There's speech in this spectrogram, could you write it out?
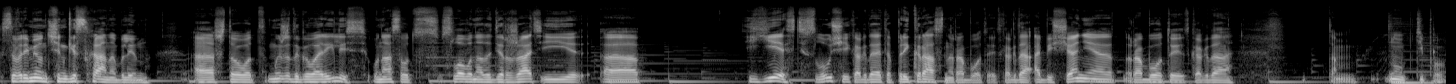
со времен Чингисхана, блин. А, что вот мы же договорились, у нас вот слово надо держать, и а, есть случаи, когда это прекрасно работает, когда обещание работает, когда там, ну, типа,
